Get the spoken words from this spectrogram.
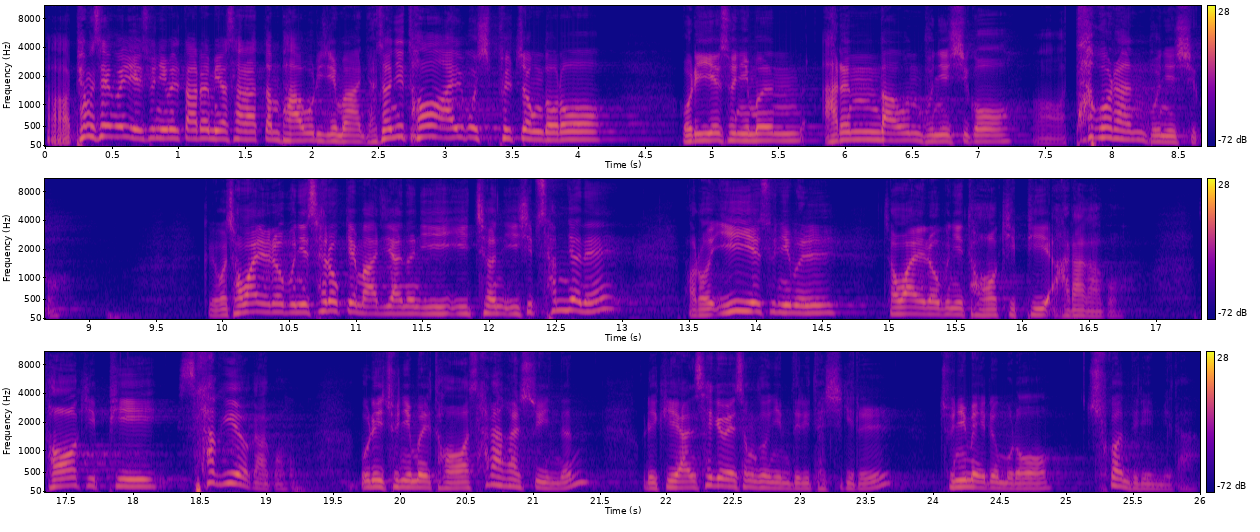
아, 평생을 예수님을 따르며 살았던 바울이지만 여전히 더 알고 싶을 정도로 우리 예수님은 아름다운 분이시고 어, 탁월한 분이시고 그리고 저와 여러분이 새롭게 맞이하는 이 2023년에 바로 이 예수님을 저와 여러분이 더 깊이 알아가고 더 깊이 사귀어가고 우리 주님을 더 사랑할 수 있는 우리 귀한 세교회 성도님들이 되시기를 주님의 이름으로 축원드립니다.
